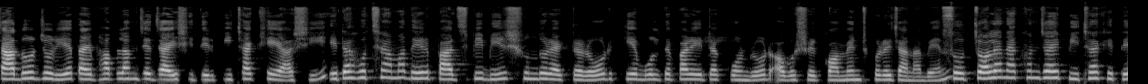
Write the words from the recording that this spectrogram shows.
চাদর জড়িয়ে তাই ভাবলাম যে যাই শীতের পিঠা খেয়ে আসি। এটা হচ্ছে আমাদের পাঁচবিবির সুন্দর একটা রোড। কে বলতে পারে এটা কোন রোড? অবশ্যই কমেন্ট করে জানাবেন। তো চলেন এখন যাই পিঠা খেতে।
